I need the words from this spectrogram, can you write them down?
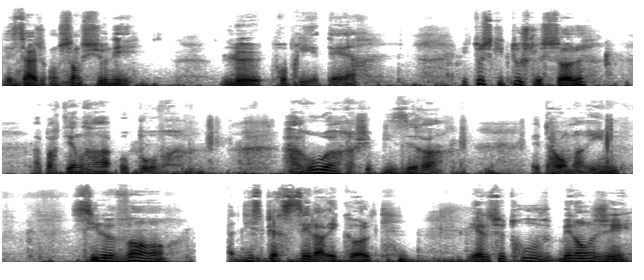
les sages ont sanctionné le propriétaire et tout ce qui touche le sol appartiendra aux pauvres. Harouach Shepizera et Aomarim, si le vent a dispersé la récolte et elle se trouve mélangée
